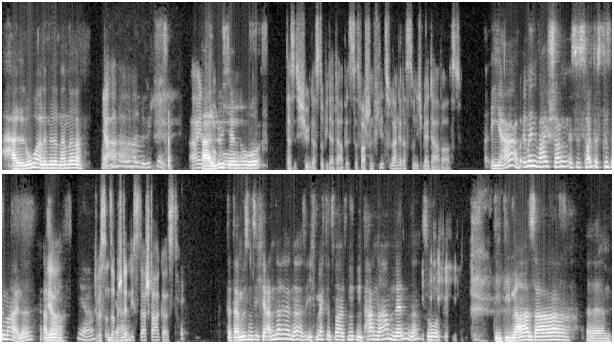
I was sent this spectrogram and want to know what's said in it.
Hallo alle miteinander. Ja. Hallo, Hallöchen. Ein Hallöchen, Focko. du. Das ist schön, dass du wieder da bist. Das war schon viel zu lange, dass du nicht mehr da warst. Ja, aber immerhin war ich schon, es ist heute das dritte Mal, ne? Also, Ja. Ja. Du bist unser Ja. beständigster Stargast. Da, da müssen sich hier andere, ne? Also ich möchte jetzt mal ein, ein paar Namen nennen, ne? So die, die NASA, ähm,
